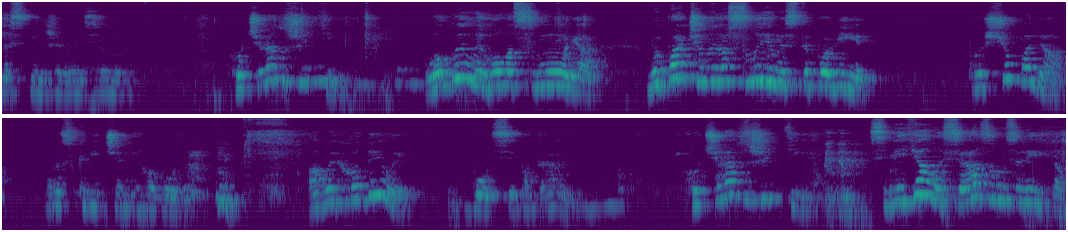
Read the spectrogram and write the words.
засніженої зими, хоч раз в житті ловили голос моря, ви бачили рослини степові, про що поля розквічені говорять, а ви ходили босі по траві. Хоч раз в житті сміялись разом з літом,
